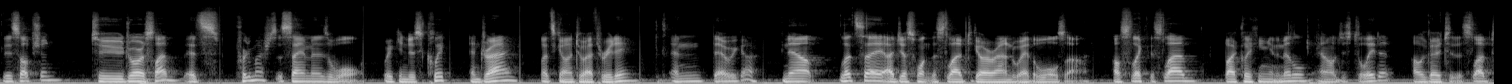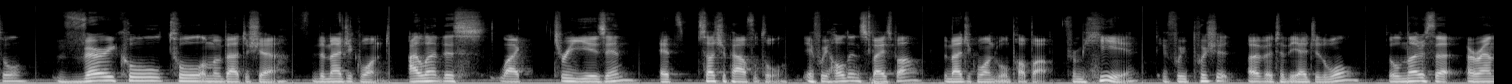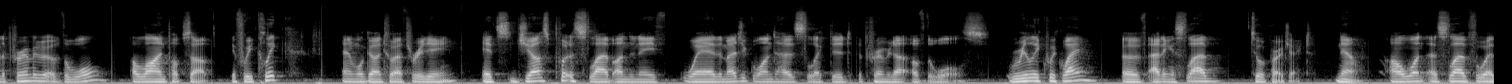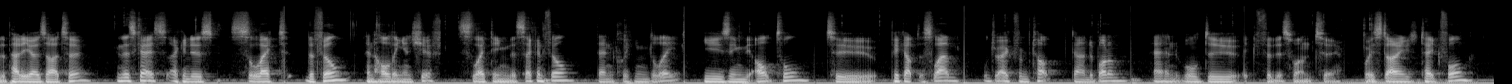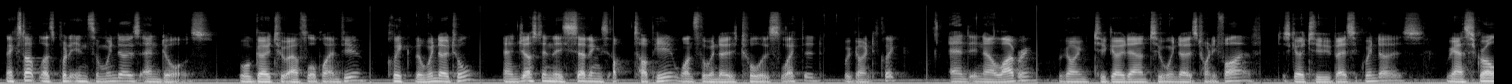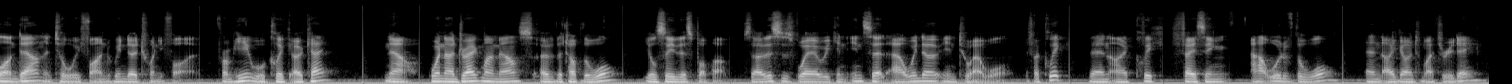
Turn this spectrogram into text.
this option. To draw a slab, it's pretty much the same as a wall. We can just click and drag. Let's go into our 3D and there we go. Now, let's say I just want the slab to go around where the walls are. I'll select the slab by clicking in the middle and I'll just delete it. I'll go to the slab tool. Very cool tool I'm about to share, the magic wand. I learned this like three years in it's such a powerful tool. If we hold in spacebar, the magic wand will pop up. From here, if we push it over to the edge of the wall, you'll notice that around the perimeter of the wall, a line pops up. If we click and we'll go into our 3D, it's just put a slab underneath where the magic wand has selected the perimeter of the walls. Really quick way of adding a slab to a project. Now, I'll want a slab for where the patios are too. In this case, I can just select the fill and holding in shift, selecting the second fill, then clicking delete, using the alt tool to pick up the slab. We'll drag from top down to bottom and we'll do it for this one too. We're starting to take form. Next up, let's put in some windows and doors. We'll go to our floor plan view, click the window tool, and just in these settings up top here, once the window tool is selected, we're going to click. And in our library, we're going to go down to Windows 25, just go to basic windows, we're going to scroll on down until we find window 25. From here, we'll click OK. Now, when I drag my mouse over the top of the wall, you'll see this pop up. So this is where we can inset our window into our wall. If I click, then I click facing outward of the wall and I go into my 3D.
